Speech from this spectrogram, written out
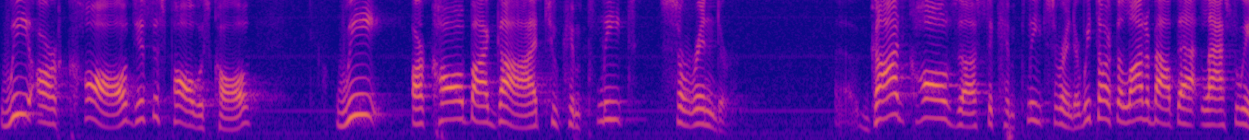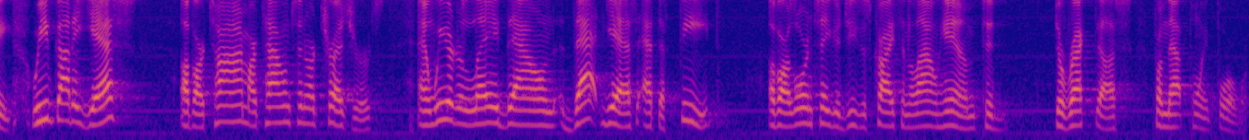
we are called, just as Paul was called, we are called by God to complete surrender. God calls us to complete surrender. We talked a lot about that last week. We've got a yes of our time, our talents, and our treasures, and we are to lay down that yes at the feet of our Lord and Savior Jesus Christ and allow Him to direct us from that point forward.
